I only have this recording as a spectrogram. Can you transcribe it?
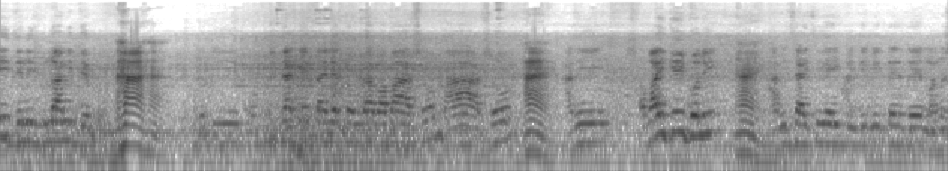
এই জিনিসগুলো আমি দেবো। হ্যাঁ হ্যাঁ। যদি ভক্তি থাকে তাহলে তোমরা বাবা আসো মা আসো। হ্যাঁ। আমি সবাইকেই বলি হ্যাঁ। আমি চাইছি এই পৃথিবীতে যে মানুষ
